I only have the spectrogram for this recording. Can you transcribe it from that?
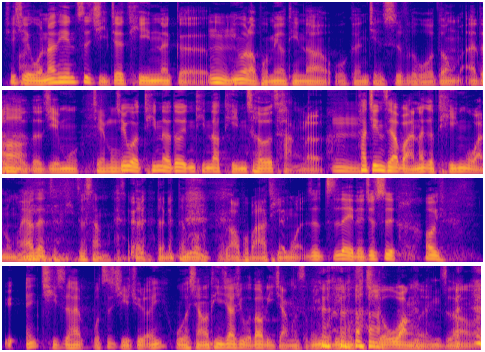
谢谢。我那天自己在听那个，嗯因为老婆没有听到我跟简师傅的活动嘛，啊的的节目，节目结果听了都已经听到停车场了。嗯，他坚持要把那个听完，我们还要在停车场等等等我老婆把它听完，这之类的，就是哦。哎，其实还我自己也觉得，哎，我想要听下去，我到底讲了什么？因为我连我自己都忘了，你知道吗？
